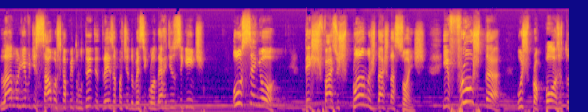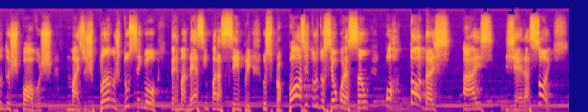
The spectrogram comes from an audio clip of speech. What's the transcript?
Lá no livro de Salmos, capítulo 33, a partir do versículo 10, diz o seguinte: O Senhor desfaz os planos das nações e frustra os propósitos dos povos, mas os planos do Senhor permanecem para sempre, os propósitos do seu coração por todas as gerações.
